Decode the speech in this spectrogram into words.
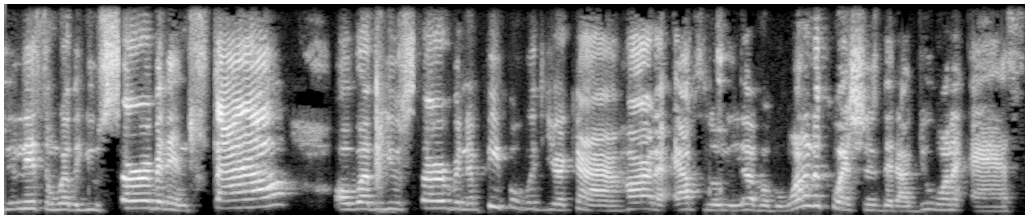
Listen, whether you serve it in style or whether you're serving the people with your kind heart, I absolutely love it. But one of the questions that I do want to ask,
